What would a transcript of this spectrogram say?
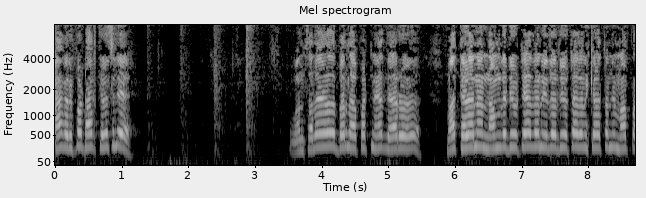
ಹಂಗ ರಿಪೋರ್ಟ್ ಹಾಕಿ ತಿಳಿಸ್ಲಿ. ಒಂದ್ಸಲ ಹೇಳೋದು ಬರ್ಲ ಪಟ್ನೆ ಯಾರು? ಮತ್ತೆ ಹೇಳೋಣ ನಮ್ದು ಡ್ಯೂಟಿ ಅದನ್ನ ಇದ್ರ ಡ್ಯೂಟಿ ಅದನ್ನ ಕೇಳ್ತಾನ ನಿಮ್ಮ ಅಪ್ಪ.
